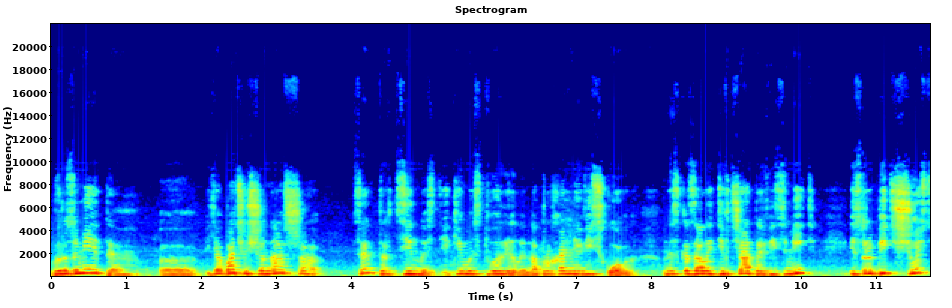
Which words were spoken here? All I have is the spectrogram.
Ви розумієте, е, я бачу, що наш центр цінності, який ми створили на прохання військових, вони сказали, дівчата, візьміть і зробіть щось,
